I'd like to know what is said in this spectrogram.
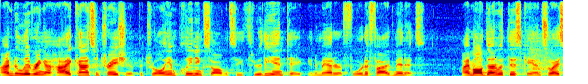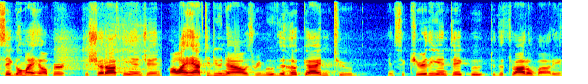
I'm delivering a high concentration of petroleum cleaning solvency through the intake in a matter of four to five minutes. I'm all done with this can, so I signal my helper to shut off the engine. All I have to do now is remove the hook guide and tube and secure the intake boot to the throttle body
